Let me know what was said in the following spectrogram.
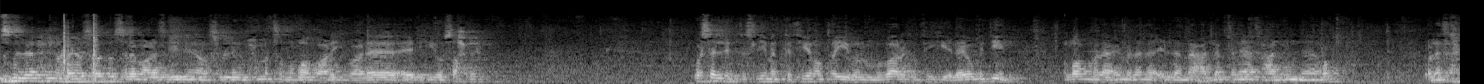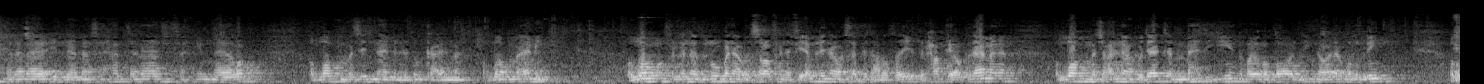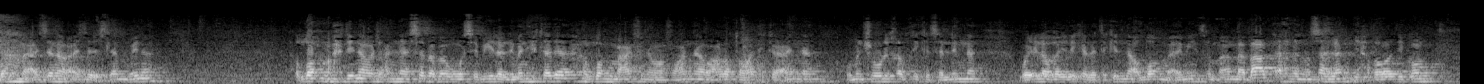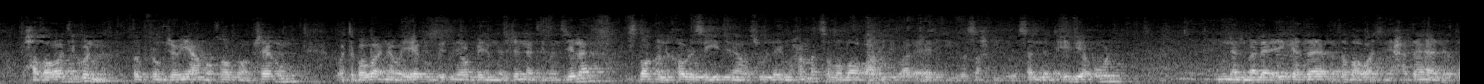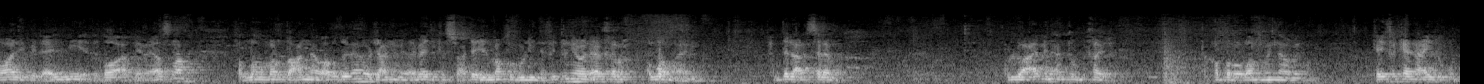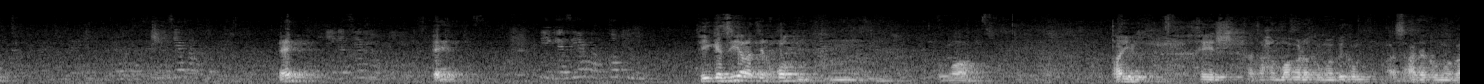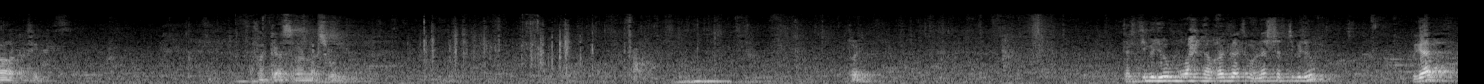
بسم الله الحمد لله والصلاة والسلام على سيدنا رسول الله محمد صلى الله عليه وعلى آله وصحبه وسلم تسليما كثيرا طيبا مباركا فيه إلى يوم الدين اللهم لا علم لنا إلا ما علمتنا فعلمنا يا رب ولا فهم لنا إلا ما فهمتنا ففهمنا يا رب اللهم زدنا من لدنك علما اللهم آمين اللهم اغفر لنا ذنوبنا وإسرافنا في أمرنا وثبت على طريق الحق أقدامنا اللهم اجعلنا هداة مهديين غير ضالين ولا مضلين اللهم أعزنا وأعز الإسلام بنا. اللهم اهدنا واجعلنا سببا وسبيلا لمن اهتدى. اللهم عافنا واعف عنا وعلى طاعتك أعنا ومن شرور خلقك سلمنا وإلى غيرك لا تكلنا اللهم آمين. ثم أما بعد أهلا وسهلا بحضراتكم وحضراتكن. طبتم جميعا وطاب أمشاكم وتبوأنا وإياكم بإذن ربنا من الجنة منزلا. مصداقا لقول سيدنا رسول الله محمد صلى الله عليه وعلى آله وصحبه وسلم. إذ يقول إن الملائكة لتضع أجنحتها لطالب العلم رضاء بما يصنع. فاللهم ارضى عنا وأرضنا واجعلنا من عبادك السعداء المقبولين في الدنيا والآخرة. اللهم آمين. الحمد لله على السلامة. كل عام أنتم بخير. تقبل الله منا ومنكم. كيف كان عيدكم؟ إيه؟ إيه؟ في جزيرة القطن. الله. طيب. خير فتح الله لكم وبكم وأسعدكم وبارك فيكم. وفك أسر المأسورين طيب. ترتيب اليوم هو إحنا لغاية دلوقتي ما قلناش ترتيب اليوم؟ بجد؟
